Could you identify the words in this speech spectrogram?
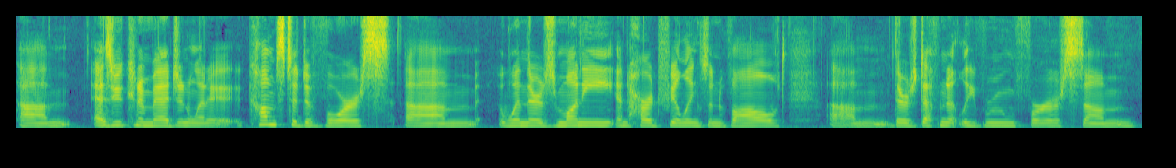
Um, as you can imagine, when it comes to divorce, um, when there's money and hard feelings involved, um, there's definitely room for some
